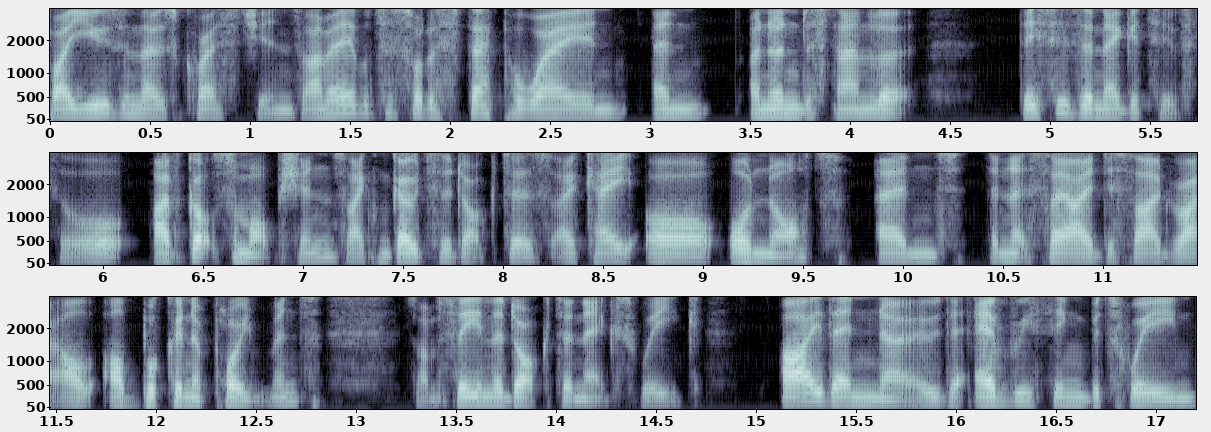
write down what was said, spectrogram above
by using those questions, I'm able to sort of step away and and and understand. Look, this is a negative thought. I've got some options. I can go to the doctors, okay, or or not. And and let's say I decide, right, I'll I'll book an appointment. So I'm seeing the doctor next week. I then know that everything between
